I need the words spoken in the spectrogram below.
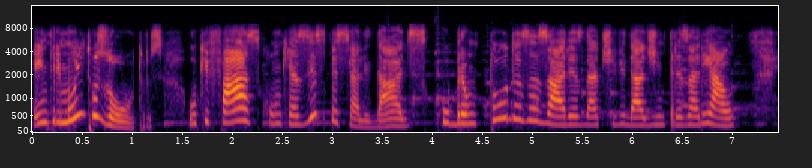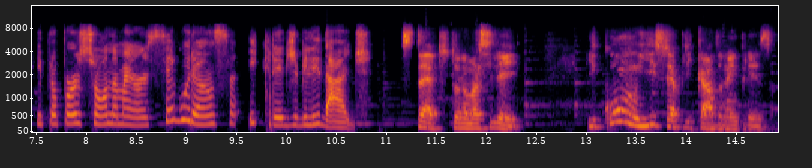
entre muitos outros, o que faz com que as especialidades cubram todas as áreas da atividade empresarial e proporciona maior segurança e credibilidade. Certo, doutora Marcilei. E como isso é aplicado na empresa?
